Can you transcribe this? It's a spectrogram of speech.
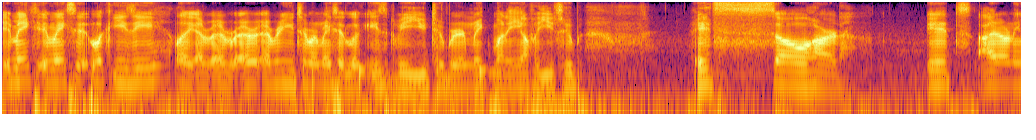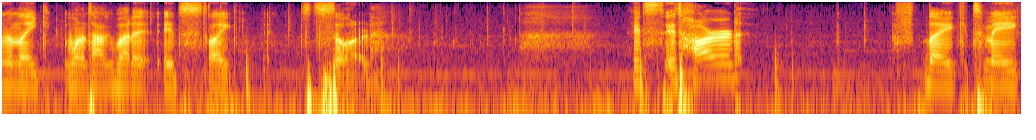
It makes it makes it look easy. Like every, every, every YouTuber makes it look easy to be a YouTuber and make money off of YouTube. It's so hard. It's I don't even like want to talk about it. It's like it's so hard. It's it's hard like to make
